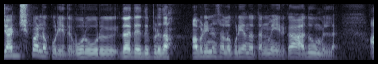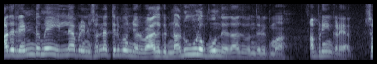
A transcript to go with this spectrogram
ஜட்ஜ் பண்ணக்கூடியது? ஒரு ஒரு இதாவது இது இப்படி தான் அப்படின்னு சொல்லக்கூடிய அந்த தன்மை இருக்கா? அதுவும் இல்லை. அது ரெண்டுமே இல்லை அப்படின்னு சொன்னால் திரும்ப சொல்லுவேன் அதுக்கு நடுவில் பூந்து ஏதாவது வந்திருக்குமா? அப்படியும் கிடையாது. ஸோ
